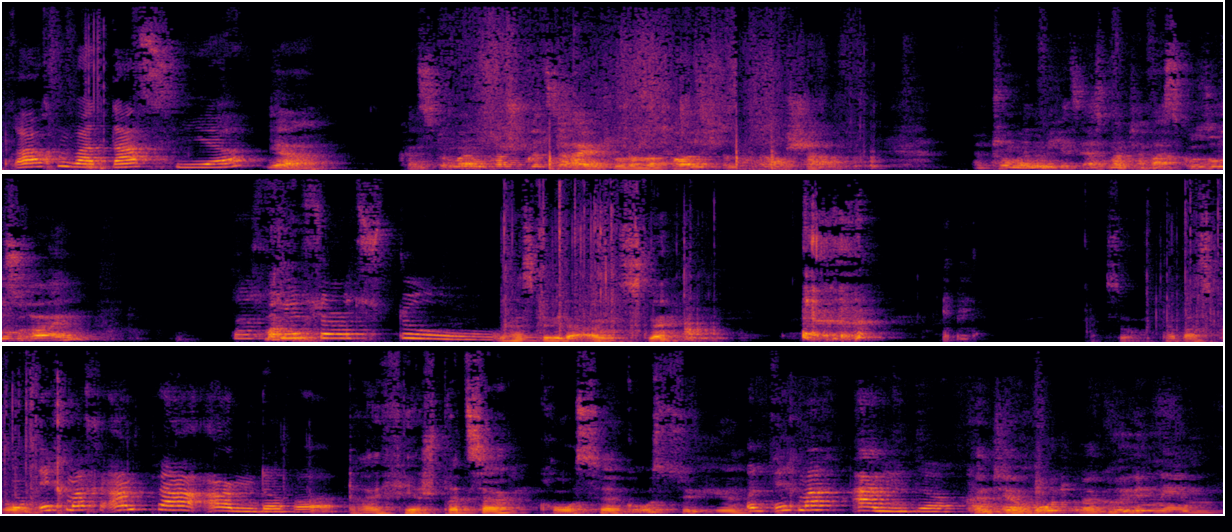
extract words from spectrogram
Brauchen wir das hier? Ja, kannst du mal ein paar Spritze reintun, aber Vorsicht, das ist auch scharf. Da tun wir nämlich jetzt erstmal Tabasco-Soße rein. Das Mach geht ruhig. sonst du. Dann hast du wieder Angst, ne? So, Tabasco. Und ich mache ein paar andere. Drei, vier Spritzer, große, großzügige. Und ich mache andere. Könnt ihr rot oder grün nehmen.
